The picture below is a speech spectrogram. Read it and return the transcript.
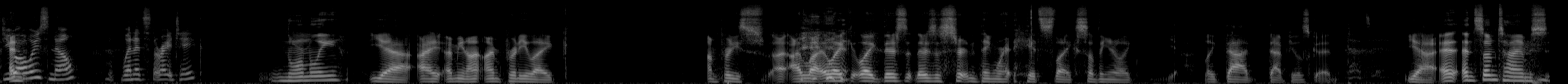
Do you and- always know when it's the right take? Normally, yeah. I I mean I I'm pretty like I'm pretty I like like like there's there's a certain thing where it hits like something you're like like that that feels good. That's it. Yeah. And and sometimes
